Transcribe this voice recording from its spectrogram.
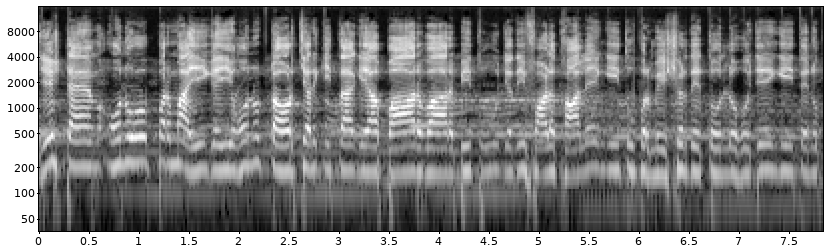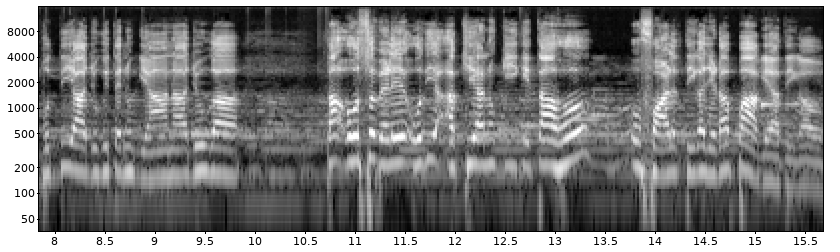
ਜਿਸ ਟਾਈਮ ਉਹਨੂੰ ਉਹ ਭਰਮਾਈ ਗਈ, ਉਹਨੂੰ ਟੌਰਚਰ ਕੀਤਾ ਗਿਆ, ਬਾਰ-ਬਾਰ ਵੀ ਤੂੰ ਜਦੀ ਫਲ ਖਾ ਲੇਂਗੀ, ਤੂੰ ਪਰਮੇਸ਼ਰ ਦੇ ਤੁੱਲ ਹੋ ਜਾਏਗੀ, ਤੈਨੂੰ ਬੁੱਧੀ ਆ ਜਾਊਗੀ, ਤੈਨੂੰ ਗਿਆਨ ਆ ਜਾਊਗਾ। ਤਾਂ ਉਸ ਵੇਲੇ ਉਹਦੀ ਅੱਖੀਆਂ ਨੂੰ ਕੀ ਕੀਤਾ ਉਹ? ਉਹ ਫਲ ਤੀਗਾ ਜਿਹੜਾ ਭਾ ਗਿਆ ਤੀਗਾ ਉਹ।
